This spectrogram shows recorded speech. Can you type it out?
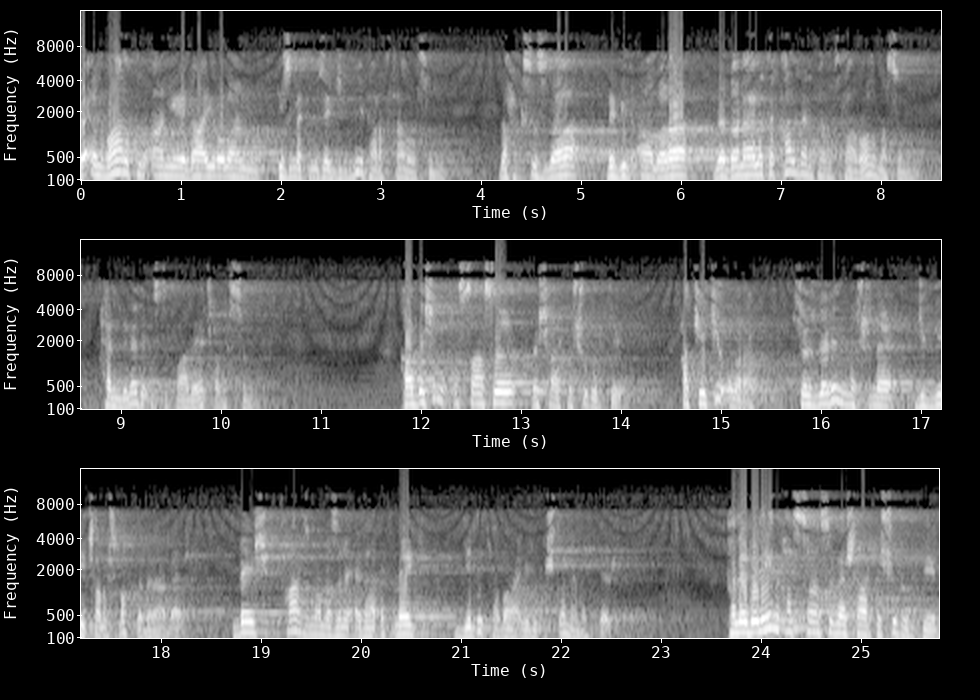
ve envar-ı Kur'aniye'ye dair olan hizmetimize ciddi taraftar olsun. Ve haksızlığa ve bid'alara ve dalalete kalben taraftar olmasın. Kendine de istifadeye çalışsın. Kardeşin hassası ve şartı şudur ki, hakiki olarak sözlerin neşrine ciddi çalışmakla beraber, beş farz namazını eda etmek, yedi kebairi işlememektir. Talebeliğin hassası ve şartı şudur ki,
